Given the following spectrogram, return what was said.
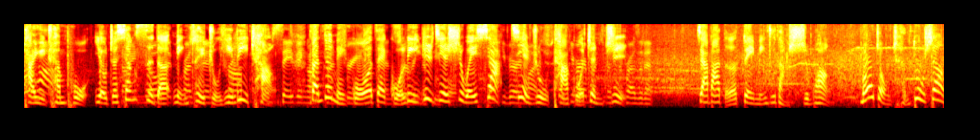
他与川普有着相似的民粹主义立场，反对美国在国力日渐式微下介入他国政治。加巴德对民主党失望，某种程度上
